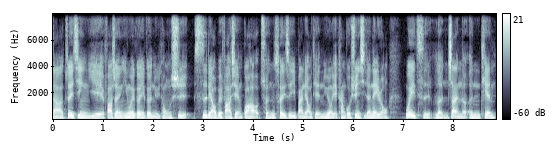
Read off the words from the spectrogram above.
那最近也发生，因为跟一个女同事私聊被发现，挂号纯粹是一般聊天，女友也看过讯息的内容，为此冷战了 N 天。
